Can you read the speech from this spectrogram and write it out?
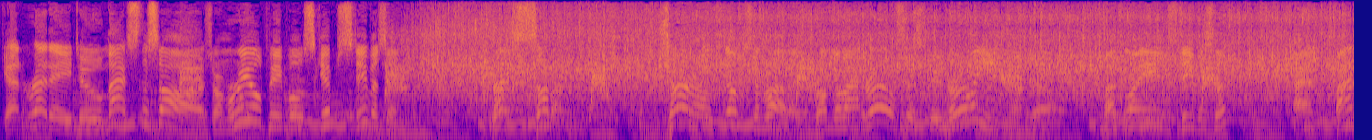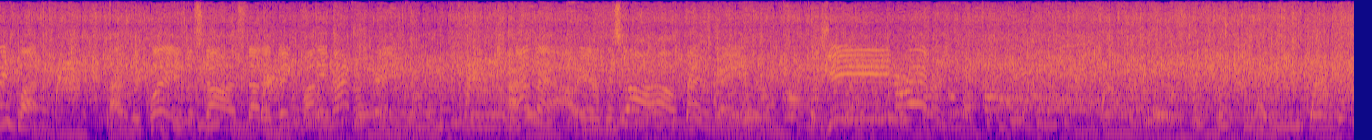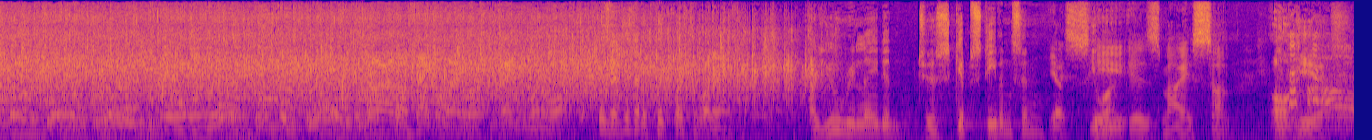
Get ready to match the stars from Real People Skip Stephenson, Brett Somers, Charles Nelson Reilly from the Mandrell sisters, Irlene Mandrell, McLean Stevenson, and Fannie Flagg as we play the star-studded Big Money Match Game. And now, here's the star of Match Game, Gene no, thank you very much. Thank you, one and. Listen, I just have a quick question I want to ask. Are you related to Skip Stephenson? Yes, You he is my son. Oh, he is.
